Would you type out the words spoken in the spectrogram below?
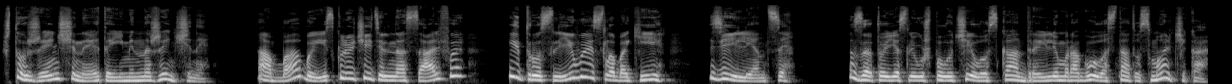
что женщины — это именно женщины, а бабы исключительно сальфы и трусливые слабаки — зейленцы. Зато если уж получил у Скандра или Мрагула статус мальчика,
